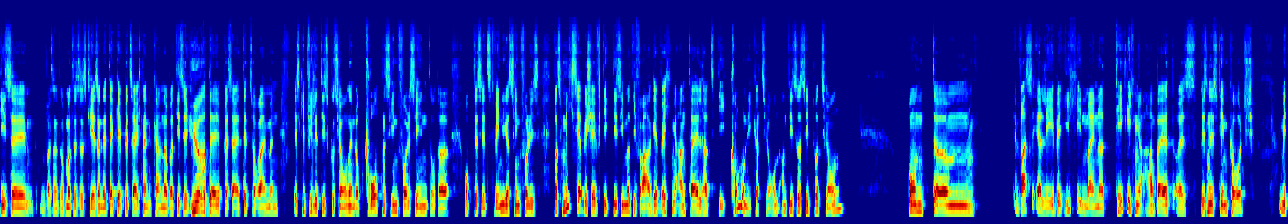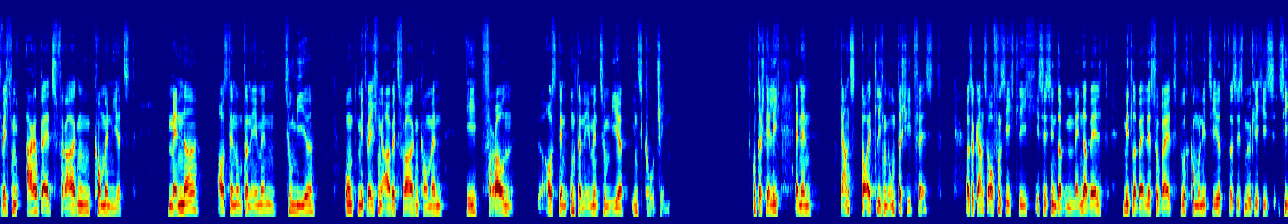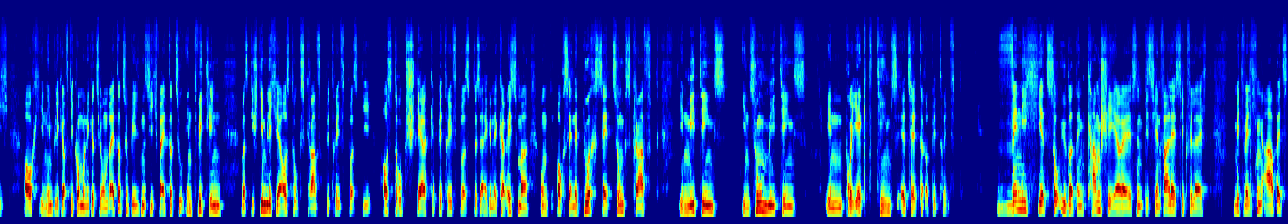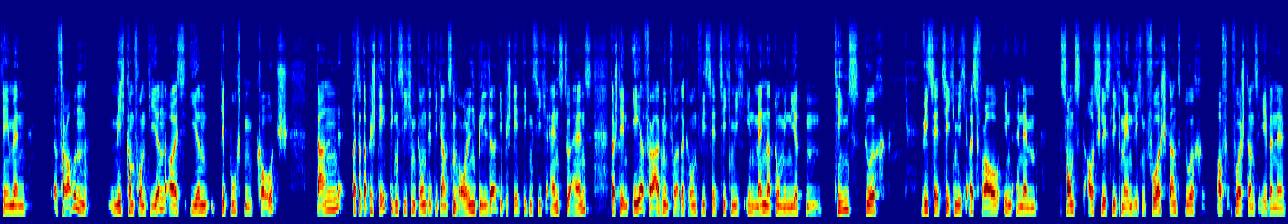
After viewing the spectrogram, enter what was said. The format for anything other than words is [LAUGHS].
diese, ich weiß nicht, ob man das als gläserne Decke bezeichnen kann, aber diese Hürde beiseite zu räumen. Es gibt viele Diskussionen, ob Quoten sinnvoll sind oder ob das jetzt weniger sinnvoll ist. Was mich sehr beschäftigt, ist immer die Frage, welchen Anteil hat die Kommunikation an dieser Situation? Und ähm, was erlebe ich in meiner täglichen Arbeit als Business Team Coach? Mit welchen Arbeitsfragen kommen jetzt Männer aus den Unternehmen zu mir und mit welchen Arbeitsfragen kommen die Frauen aus den Unternehmen zu mir ins Coaching. Und da stelle ich einen ganz deutlichen Unterschied fest also ganz offensichtlich ist es in der Männerwelt mittlerweile so weit durchkommuniziert, dass es möglich ist, sich auch im Hinblick auf die Kommunikation weiterzubilden, sich weiterzuentwickeln, was die stimmliche Ausdruckskraft betrifft, was die Ausdrucksstärke betrifft, was das eigene Charisma und auch seine Durchsetzungskraft in Meetings, in Zoom-Meetings, in Projektteams etc. betrifft. Wenn ich jetzt so über den Kamm schere, ist ein bisschen fahrlässig vielleicht, mit welchen Arbeitsthemen äh, Frauen mich konfrontieren als ihren gebuchten Coach, dann, also da bestätigen sich im Grunde die ganzen Rollenbilder, die bestätigen sich eins zu eins. Da stehen eher Fragen im Vordergrund, wie setze ich mich in männerdominierten Teams durch? Wie setze ich mich als Frau in einem sonst ausschließlich männlichen Vorstand durch auf Vorstandsebene.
